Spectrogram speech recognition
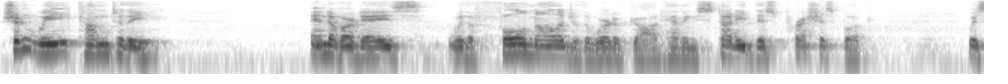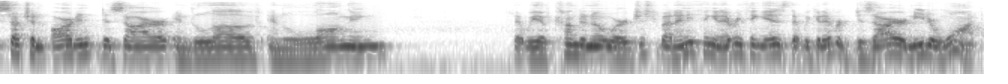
Shouldn't we come to the end of our days with a full knowledge of the Word of God, having studied this precious book with such an ardent desire and love and longing that we have come to know where just about anything and everything is that we could ever desire, need, or want.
